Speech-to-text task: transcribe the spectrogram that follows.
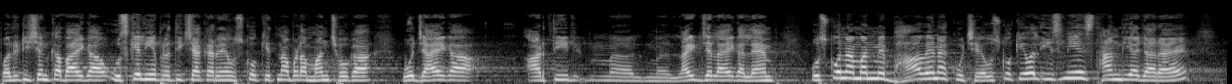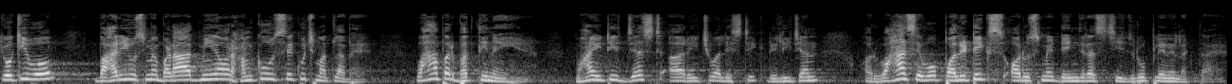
पॉलिटिशियन कब आएगा? उसके लिए प्रतीक्षा कर रहे हैं। उसको कितना बड़ा मंच होगा? वो जाएगा, आरती लाइट जलाएगा, लैंप। उसको ना मन में भाव है ना कुछ है। उसको केवल इसलिए स्थान दिया जा रहा है क्योंकि वो बाहरी उसमें बड़ा आदमी है और हमको उससे कुछ मतलब है। वहाँ पर भक्ति नहीं है। वहाँ it is just a ritualistic religion और वहाँ से वो पॉलिटिक्स और उसमें डेंजरस चीज़, रूप लेने लगता है।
